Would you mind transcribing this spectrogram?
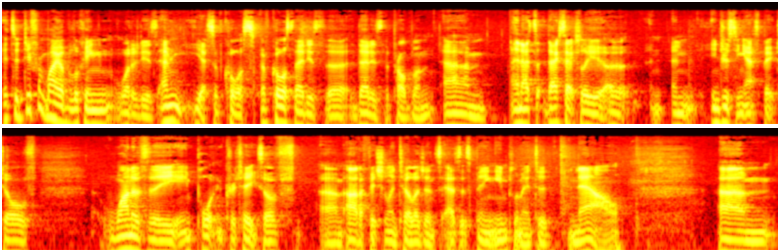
it's a different way of looking what it is. And yes, of course, of course, that is the that is the problem. Um, and that's that's actually a, an, an interesting aspect of one of the important critiques of um, artificial intelligence as it's being implemented now. Um,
